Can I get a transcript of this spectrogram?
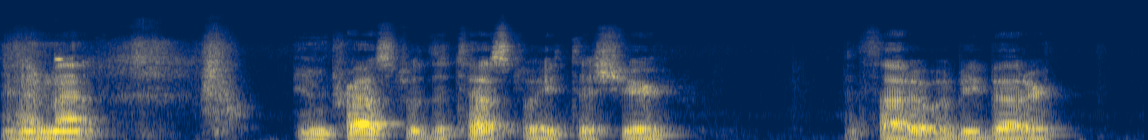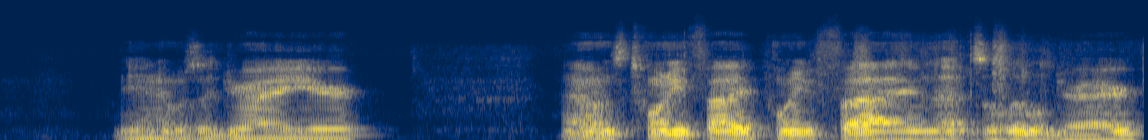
And I'm not impressed with the test weight this year. I thought it would be better. being it was a dry year. That one's 25.5, that's a little drier.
